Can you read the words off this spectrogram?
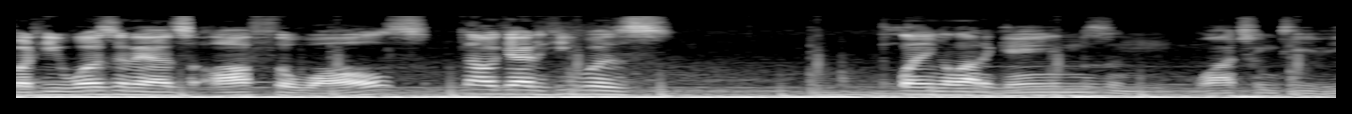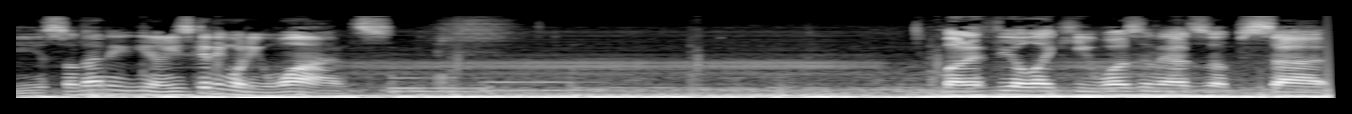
But he wasn't as off the walls. Now again, he was playing a lot of games and watching TV. So then he, you know, he's getting what he wants but I feel like he wasn't as upset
